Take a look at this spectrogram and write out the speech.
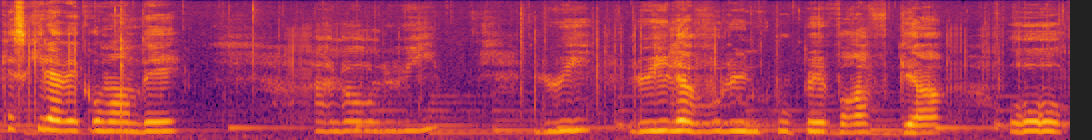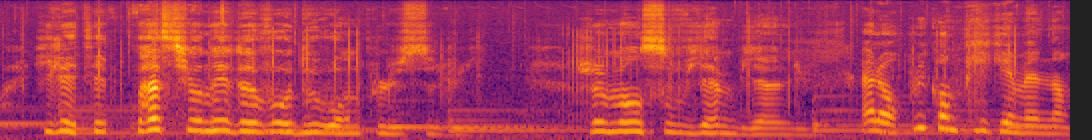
qu'est-ce qu'il avait commandé? Alors lui, lui, lui, il a voulu une poupée brave gars. Oh, il était passionné de vaudou en plus, lui. Je m'en souviens bien, lui. Alors, plus compliqué maintenant.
